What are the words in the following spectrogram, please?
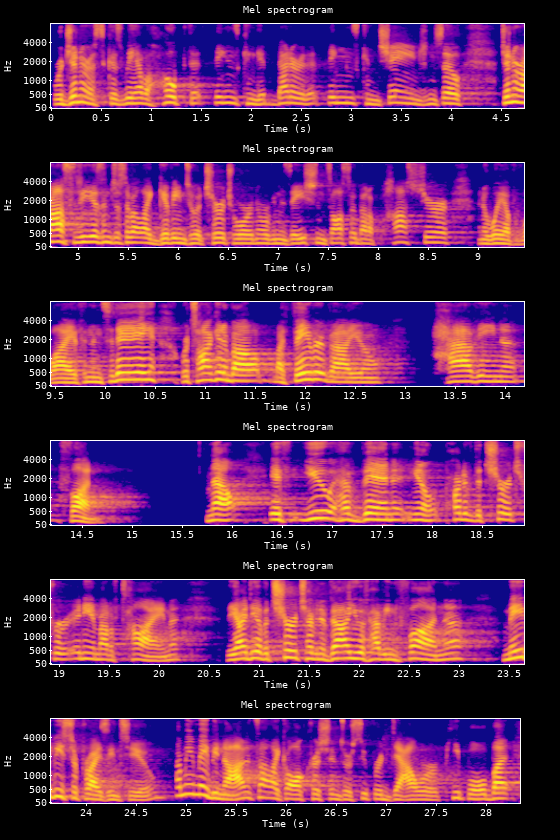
We're generous because we have a hope that things can get better, that things can change. And so generosity isn't just about like giving to a church or an organization. It's also about a posture and a way of life. And then today we're talking about my favorite value, having fun. Now, if you have been, you know, part of the church for any amount of time, the idea of a church having a value of having fun may be surprising to you. I mean, maybe not. It's not like all Christians are super dour people, but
